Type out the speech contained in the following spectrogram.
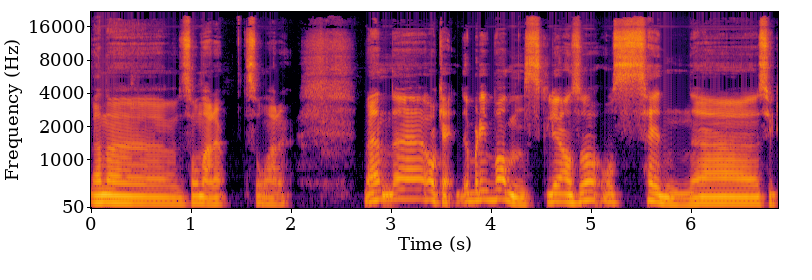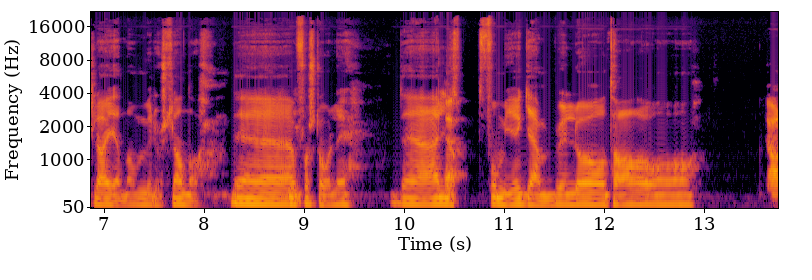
Men eh, sånn er det. Sånn er det. Men eh, OK, det blir vanskelig altså å sende sykler gjennom Russland, da. Det er forståelig. Det er litt for mye gamble å ta og ja,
